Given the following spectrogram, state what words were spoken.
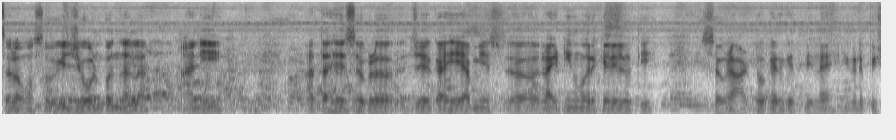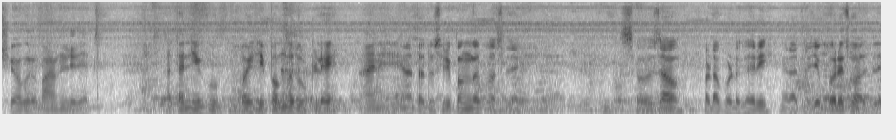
चला मस्तपैकी जेवण पण झालं. आणि आता हे सगळं जे काही आम्ही लाईटिंग वगैरे केलेली होती सगळं आटोक्यात घेतलेलं आहे. इकडे पिशव्या वगैरे बांधलेले आहेत. आता निघू. पहिली पंगत उठले आणि आता दुसरी पंगत बसले. सो जाऊ फटाफट घरी. रात्रीचे बरेच वाजले.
